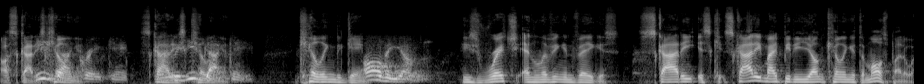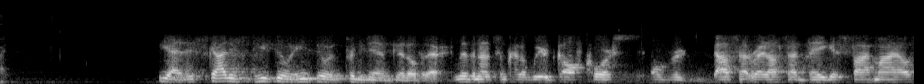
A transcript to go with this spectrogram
Oh, Scotty's killing got it. great game. Scotty's I mean, killing it. Game. Killing the game. All the Youngs. He's rich and living in Vegas. Scotty is Scotty might be the young killing it the most, by the way. Yeah, this Scotty's he's doing he's doing pretty damn good over there. Living on some kind of weird golf course over outside right outside Vegas, five miles.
